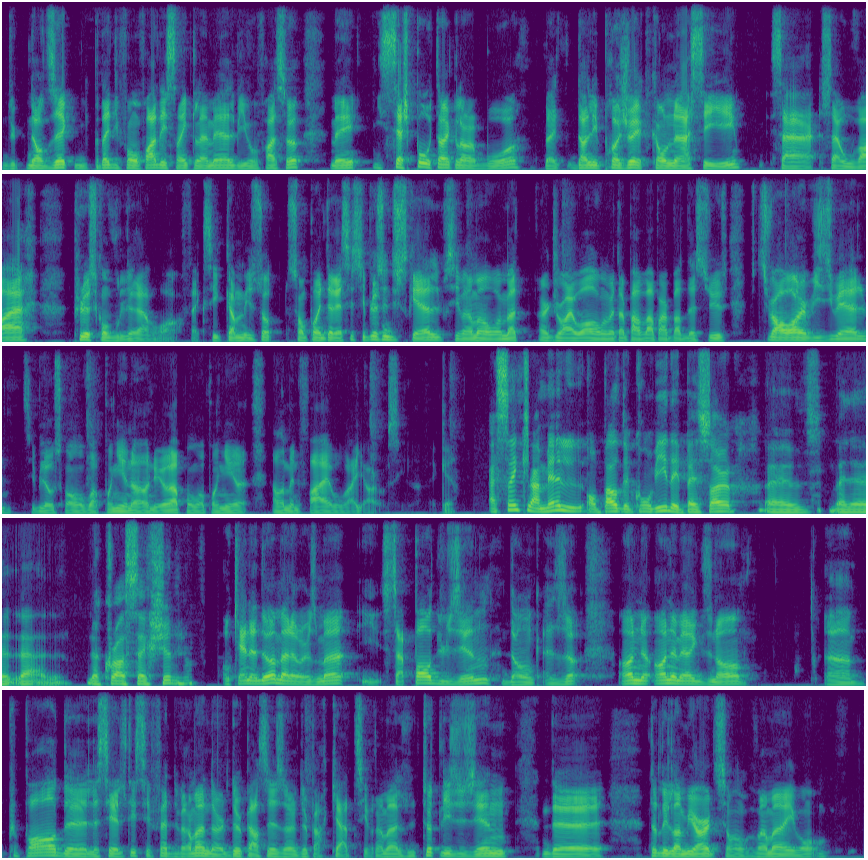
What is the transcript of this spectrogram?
Du nordique, peut-être ils vont faire des 5 lamelles, puis ils vont faire ça, mais ils ne sèchent pas autant que leur bois. Ben, dans les projets qu'on a essayés, ça, ça a ouvert plus qu'on voudrait avoir. Fait que c'est comme les autres sont pas intéressés, c'est plus industriel. C'est vraiment, on va mettre un drywall, on va mettre un pare-vapeur par-dessus. Tu vas avoir un visuel. C'est là où on va pogner en Europe, on va pogner un Element 5 ou ailleurs aussi. À 5 lamelles, on parle de combien d'épaisseur euh, ben, le, cross-section? Au Canada, malheureusement, ça part de l'usine. Donc, en, en Amérique du Nord, la plupart de le CLT, c'est fait vraiment d'un 2 par 6, un 2 par 4. C'est vraiment toutes les usines de. Toutes les lumberyards sont vraiment.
